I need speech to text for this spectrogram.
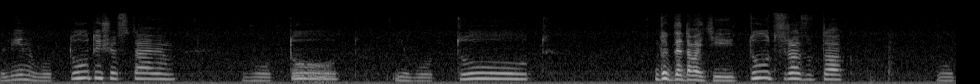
Блин, вот тут еще ставим. Вот тут. И вот тут. Ну тогда давайте и тут сразу так. Вот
